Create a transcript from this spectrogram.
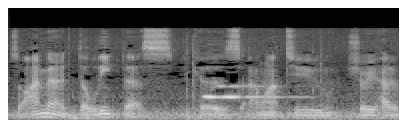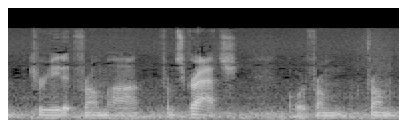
So I'm going to delete this because I want to show you how to create it from uh, from scratch or from, from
